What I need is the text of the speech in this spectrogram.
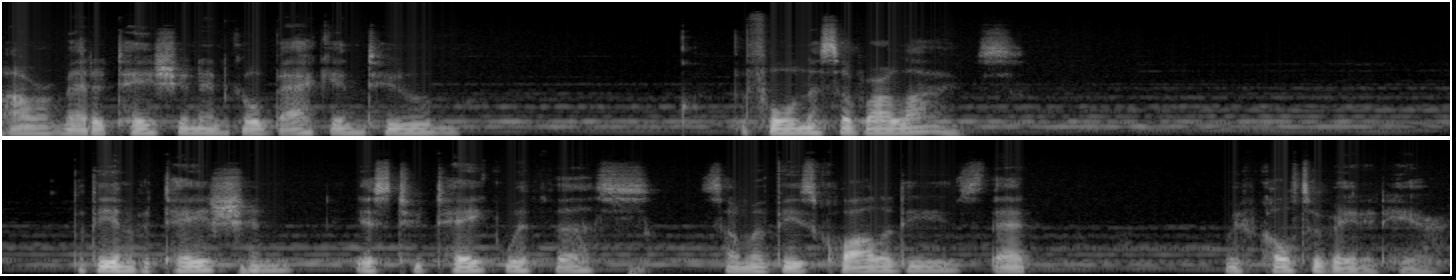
our meditation and go back into the fullness of our lives. But the invitation is to take with us some of these qualities that we've cultivated here.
